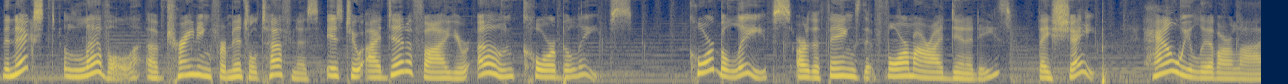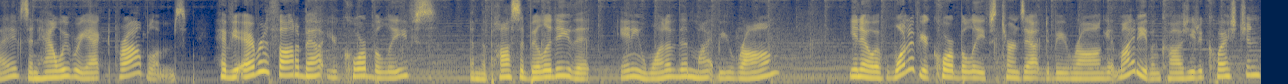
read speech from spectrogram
The next level of training for mental toughness is to identify your own core beliefs. Core beliefs are the things that form our identities, they shape how we live our lives and how we react to problems. Have you ever thought about your core beliefs and the possibility that any one of them might be wrong? You know, if one of your core beliefs turns out to be wrong, it might even cause you to question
